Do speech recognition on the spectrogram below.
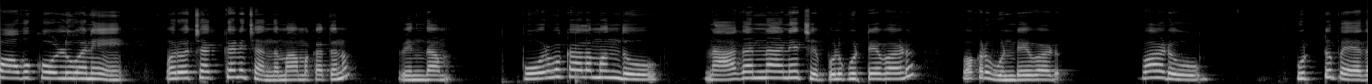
పావుకోళ్ళు అనే మరో చక్కని చందమామ కథను విందాం. పూర్వకాలమందు నాగన్న అనే చెప్పులు కుట్టేవాడు ఒకడు ఉండేవాడు. వాడు పుట్టు పేద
